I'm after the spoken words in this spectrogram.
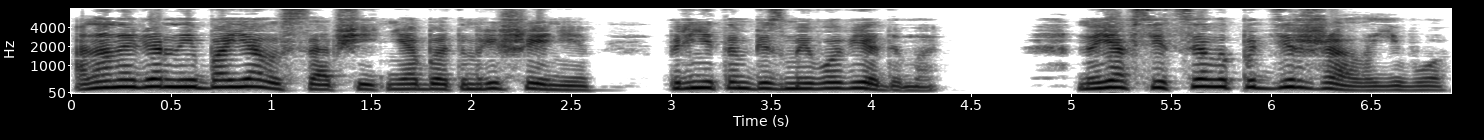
Она, наверное, боялась сообщить мне об этом решении, принятом без моего ведома. Но я всецело поддержала его.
